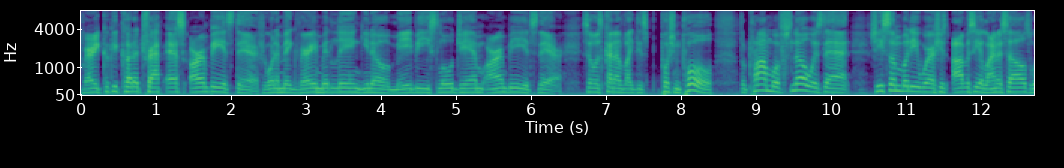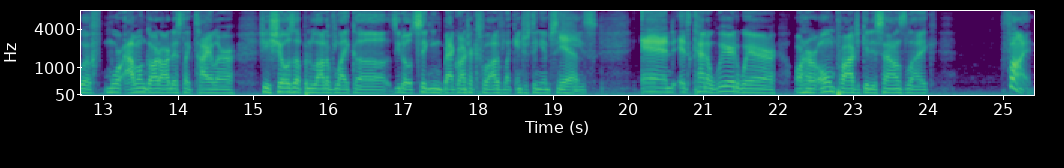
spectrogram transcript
very cookie cutter trap esque R and B, it's there. If you want to make very middling, you know, maybe slow jam R and B, it's there. So it's kind of like this push and pull. The problem with Snoh is that she's somebody where she's obviously aligned herself with more avant garde artists like Tyler. She shows up in a lot of like, uh, you know, singing background tracks for a lot of like interesting MCs. Yeah. And it's kind of weird where on her own project, it just sounds like fine.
